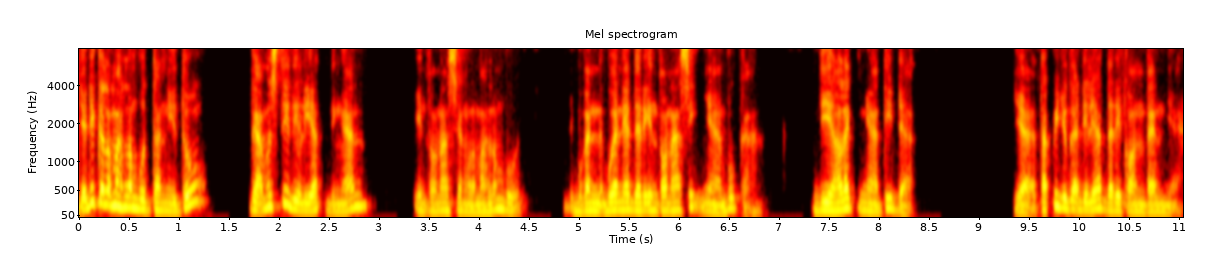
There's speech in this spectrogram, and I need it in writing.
Jadi kelemah lembutan itu gak mesti dilihat dengan intonasi yang lemah lembut. Bukan bukan dari intonasinya, bukan. Dialeknya tidak. Ya, tapi juga dilihat dari kontennya.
